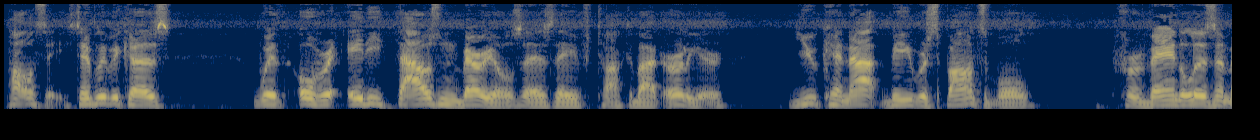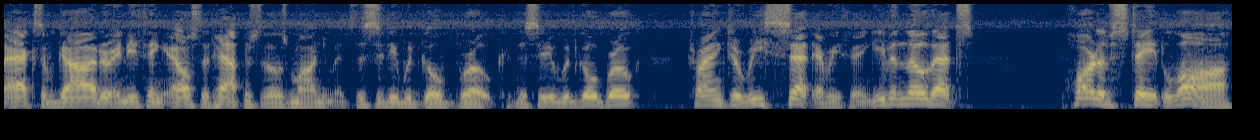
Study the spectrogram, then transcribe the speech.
policy simply because, with over 80,000 burials, as they've talked about earlier, you cannot be responsible for vandalism, acts of God, or anything else that happens to those monuments. The city would go broke. The city would go broke trying to reset everything. Even though that's part of state law,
